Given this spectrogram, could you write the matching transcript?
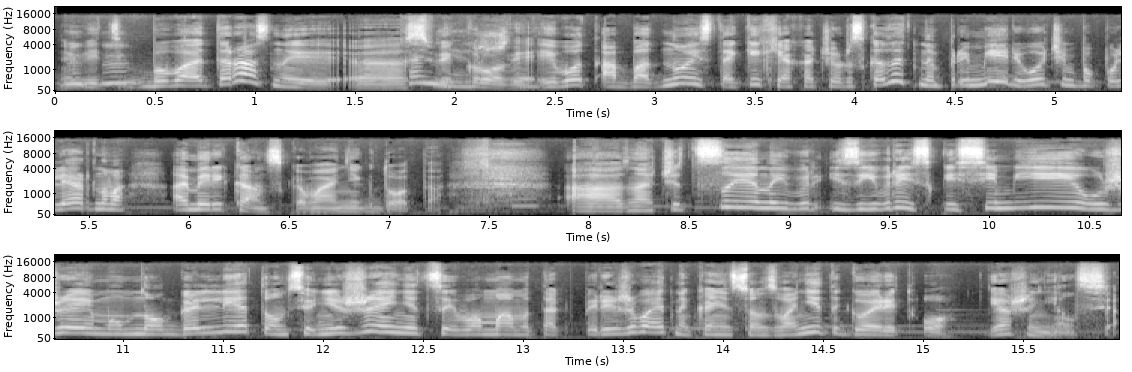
Ведь угу. бывают разные э, свекрови крови. И вот об одной из таких я хочу рассказать на примере очень популярного американского анекдота. А, значит, сын из еврейской семьи, уже ему много лет, он все не женится, его мама так переживает, наконец он звонит и говорит, о, я женился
